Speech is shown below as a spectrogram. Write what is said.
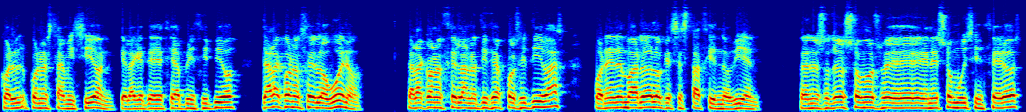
con, nuestra misión, que es la que te decía al principio, dar a conocer lo bueno, dar a conocer las noticias positivas, poner en valor lo que se está haciendo bien. Nosotros somos eh, en eso muy sinceros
